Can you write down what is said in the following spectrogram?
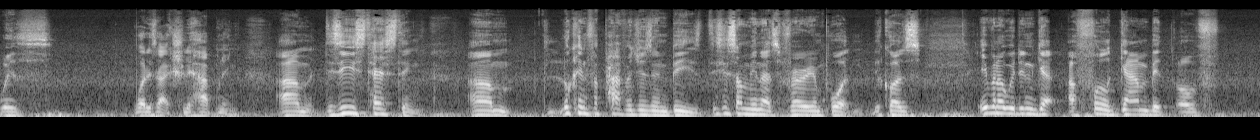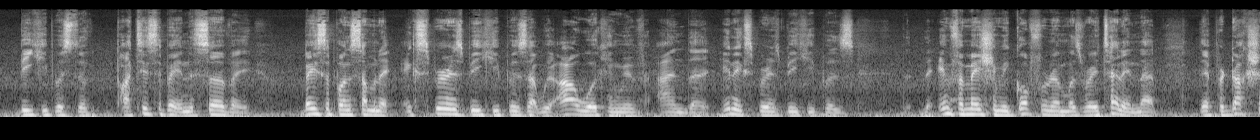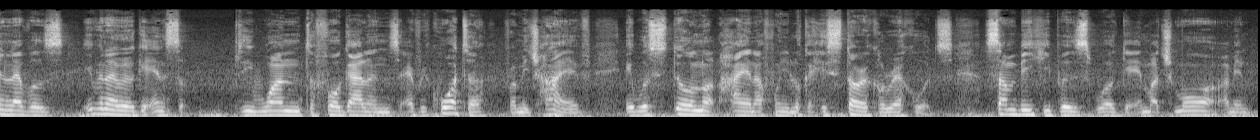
with what is actually happening. Um, disease testing, um, looking for pathogens in bees. This is something that's very important because even though we didn't get a full gambit of beekeepers to participate in the survey, based upon some of the experienced beekeepers that we are working with and the inexperienced beekeepers, the information we got from them was very telling that their production levels, even though we are getting one to four gallons every quarter from each hive, it was still not high enough when you look at historical records. Some beekeepers were getting much more. I mean,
